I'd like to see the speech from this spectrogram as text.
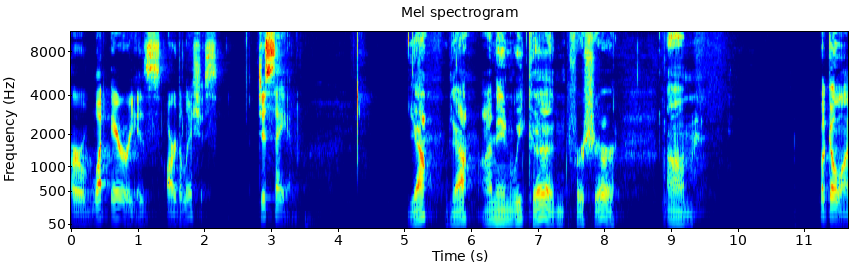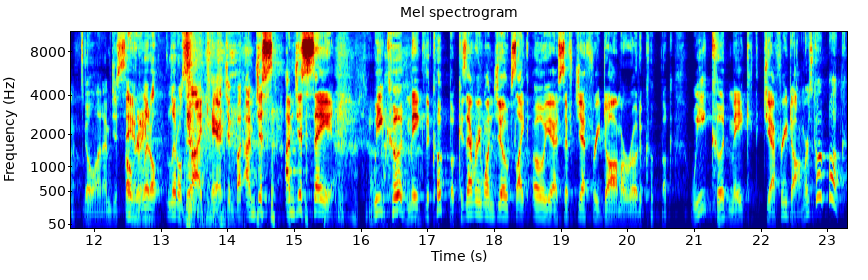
or what areas are delicious. Just saying. Yeah. Yeah. I mean, we could for sure. But go on, go on. I'm just saying Okay. little little side tangent, but I'm just I'm just saying we could make the cookbook because everyone jokes like, oh yes, if Jeffrey Dahmer wrote a cookbook, we could make Jeffrey Dahmer's cookbook.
